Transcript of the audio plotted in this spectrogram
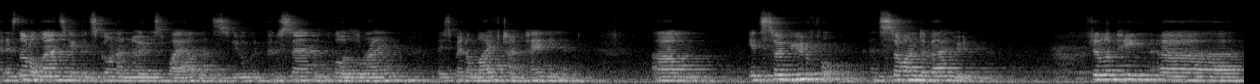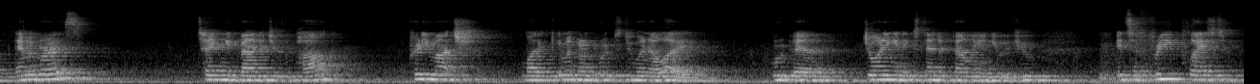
And it's not a landscape that's gone unnoticed by others. You look at Poussin and Claude Lorrain, they spent a lifetime painting it. Um, it's so beautiful and so undervalued. Philippine uh, emigres taking advantage of the park, pretty much like immigrant groups do in LA, group, uh, joining an extended family, and you, if you, it's a free place to,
